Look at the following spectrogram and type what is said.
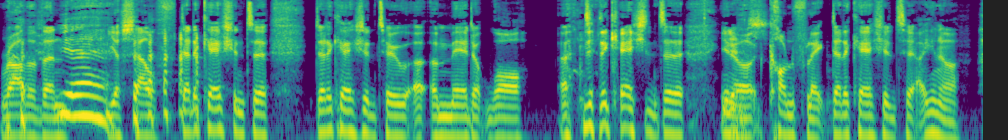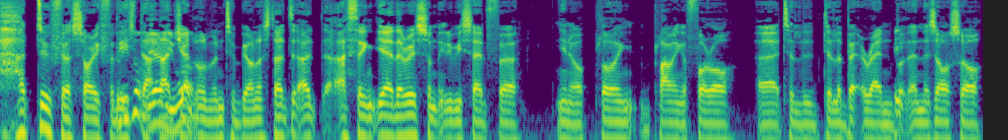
rather than Yeah. yourself. dedication to dedication to a, a made-up war. Uh, dedication to you know Yes. conflict. Dedication to you know. I do feel sorry for these, that, the that one. gentleman. To be honest, I, I, I think yeah, there is something to be said for you know plowing ploughing a furrow uh, till the till the bitter end. But then there's also.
